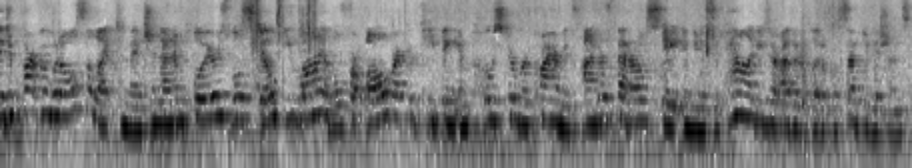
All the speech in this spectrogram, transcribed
The department would also like to mention that employers will still be liable for all record keeping and poster requirements under federal, state, and municipalities or other political subdivisions.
